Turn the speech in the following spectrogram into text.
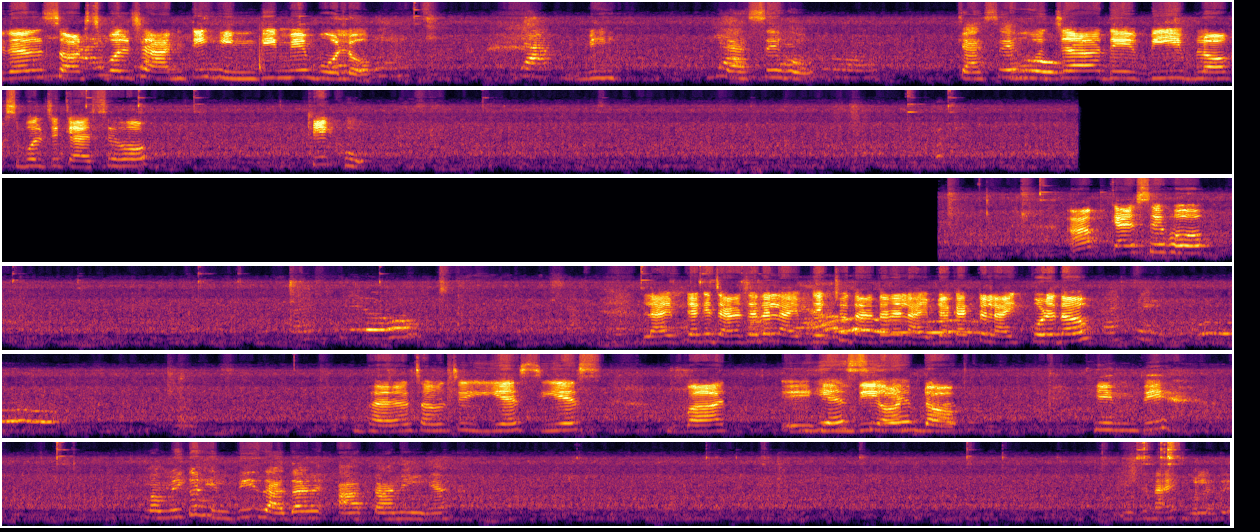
वायरल शॉर्ट्स बोल से आंटी, हिंदी में बोलो. कैसे हो? कैसे हो? पूजा देवी ब्लॉग्स बोल से कैसे हो? ठीक हूँ। आप कैसे हो? লাইভটাকে যারা যারা লাইভ দেখছো তারা তারা লাইভটাকে একটা লাইক করে দাও ভাইরাল চলছে yes yes but Yes, Hindi ये অন बात- टॉप हिंदी मम्मी को हिंदी ज़्यादा आता नहीं है नहीं बोले दे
